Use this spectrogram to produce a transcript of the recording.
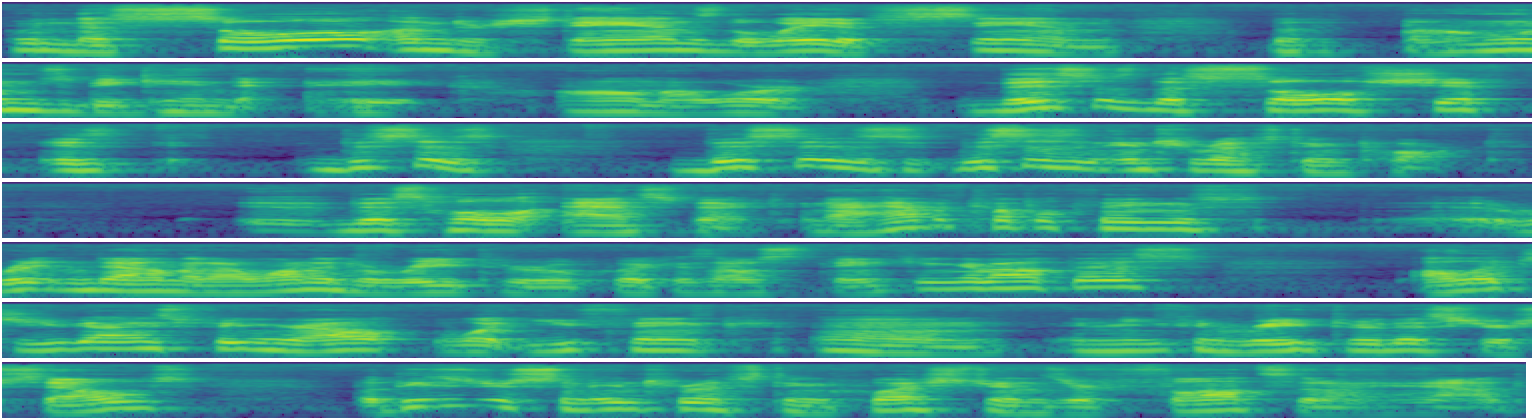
When the soul understands the weight of sin, the bones begin to ache. Oh my word. This is the soul shift is this is this is this is an interesting part. This whole aspect. And I have a couple things uh, written down that I wanted to read through real quick as I was thinking about this. I'll let you guys figure out what you think, um, and you can read through this yourselves. But these are just some interesting questions or thoughts that I had.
